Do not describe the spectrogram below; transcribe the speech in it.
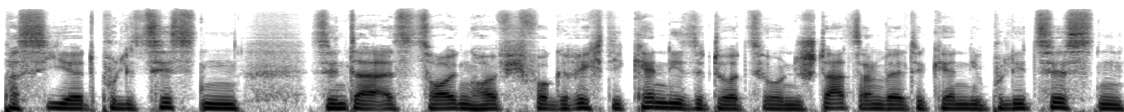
passiert. Polizisten sind da als Zeugen häufig vor Gericht, die kennen die Situation, die Staatsanwälte kennen die Polizisten.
